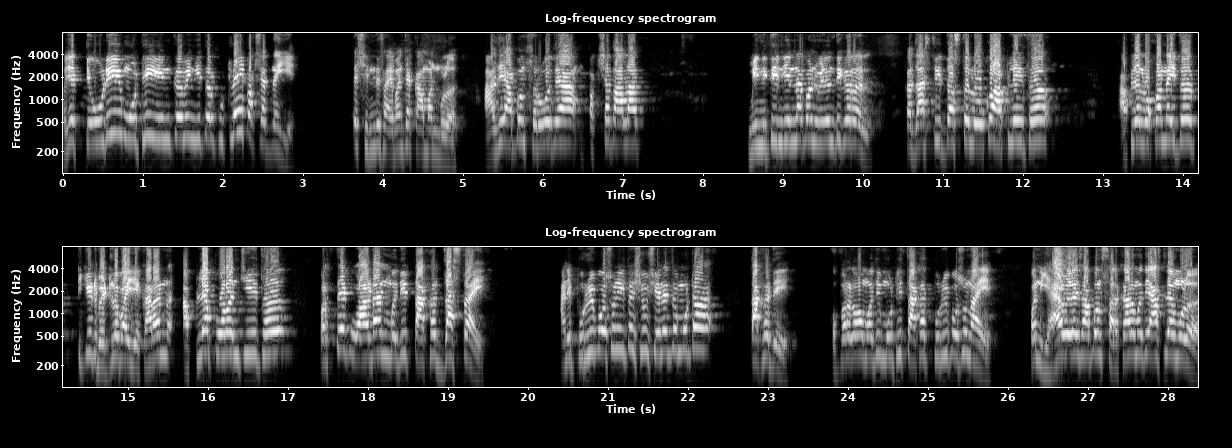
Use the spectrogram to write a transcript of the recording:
म्हणजे तेवढी मोठी इन्कमिंग इतर कुठल्याही पक्षात नाहीये. त्या शिंदे साहेबांच्या कामांमुळं. आजही आपण सर्व त्या पक्षात आलात. मी नितीनजींना पण विनंती करल का जास्तीत जास्त लोक आपल्या इथं आपल्या लोकांना इथं तिकीट भेटलं पाहिजे. कारण आपल्या पोरांची इथं प्रत्येक वार्डांमध्ये ताकद जास्त आहे. आणि पूर्वीपासून इथं शिवसेनेचं मोठा ताकद आहे. कोपरगावमध्ये मोठी ताकद पूर्वीपासून आहे. पण ह्या वेळेस आपण सरकारमध्ये असल्यामुळं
